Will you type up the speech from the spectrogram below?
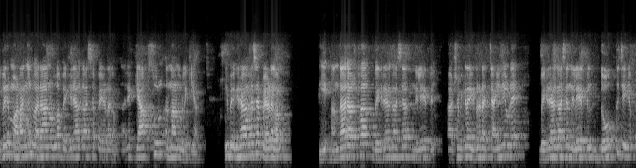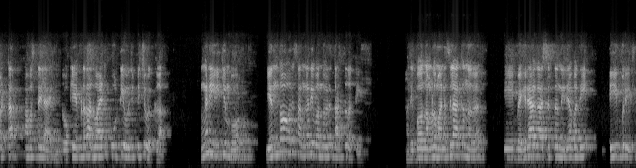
ഇവർ മടങ്ങി വരാനുള്ള ബഹിരാകാശ പേടകം അതിനെ ക്യാപ്സൂൾ എന്നാണ് വിളിക്കുക. ഈ ബഹിരാകാശ പേടകം ഈ അന്താരാഷ്ട്ര ബഹിരാകാശ നിലയത്തിൽ ക്ഷമിക്കണം ഇവരുടെ ചൈനയുടെ ബഹിരാകാശ നിലയത്തിൽ ഡോക്ക് ചെയ്യപ്പെട്ട അവസ്ഥയിലായിരുന്നു. ഡോക്ക് ചെയ്യപ്പെട്ടത് അതുമായിട്ട് കൂട്ടി യോജിപ്പിച്ച് വെക്കുക. അങ്ങനെ ഇരിക്കുമ്പോൾ എന്തോ ഒരു സംഗതി വന്ന ഒരു തട്ട് തട്ടി. അതിപ്പോ നമ്മൾ മനസ്സിലാക്കുന്നത് ഈ ബഹിരാകാശത്ത് നിരവധി ഡീബ്രീസ്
